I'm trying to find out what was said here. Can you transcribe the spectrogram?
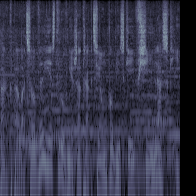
Park pałacowy jest również atrakcją pobliskiej wsi Laski.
